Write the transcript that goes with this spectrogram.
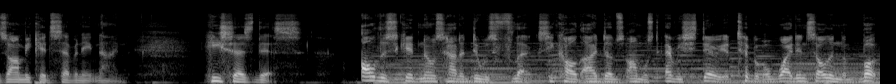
Zombie Kid 789 He says this. All this kid knows how to do is flex. He called iDubbbz almost every stereotypical white insult in the book.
